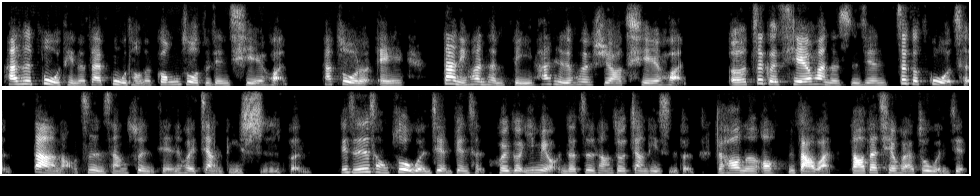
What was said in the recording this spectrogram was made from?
它是不停的在不同的工作之间切换。它做了 A，但你换成 B，它其实会需要切换。而这个切换的时间，这个过程，大脑智商瞬间会降低十分。你只是从做文件变成回个 email，你的智商就降低十分。然后呢，哦，你打完，然后再切回来做文件，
